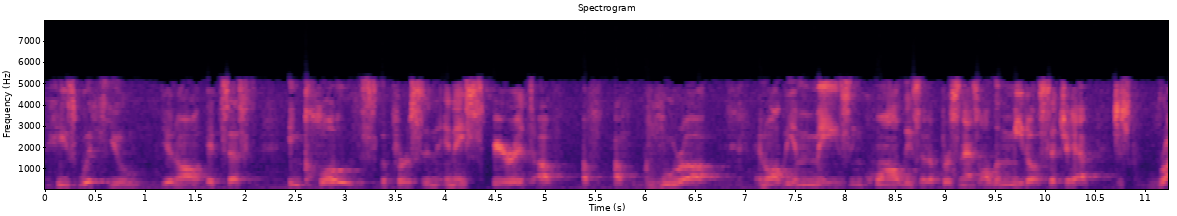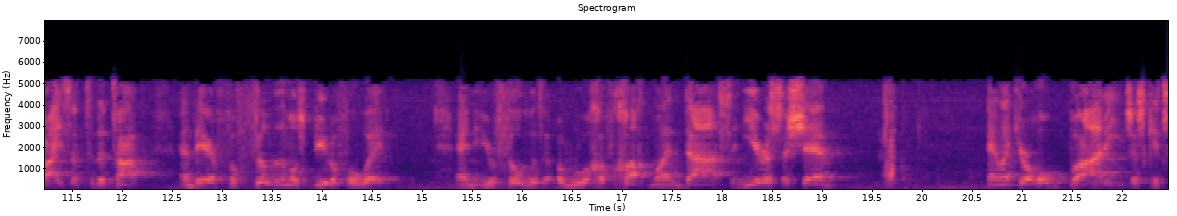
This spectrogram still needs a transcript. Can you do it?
He's with you, you know, it says, encloses the person in a spirit of, of, of gvura, and all the amazing qualities that a person has, all the middos that you have, just rise up to the top, and they are fulfilled in the most beautiful way. And you're filled with a ruach of chachma and das and yiras Hashem. And like your whole body just gets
